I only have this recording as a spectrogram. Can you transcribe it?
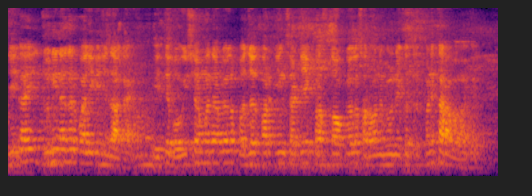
जी काही जुनी नगरपालिकेची जागा आहे. इथे भविष्यामध्ये आपल्याला पजल पार्किंगसाठी एक प्रस्ताव आपल्याला सर्वांना मिळून एकत्रितपणे करावा लागेल.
